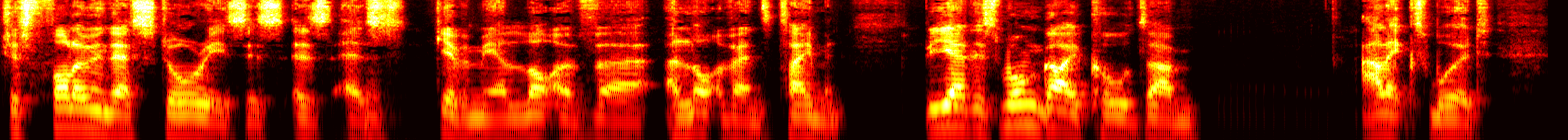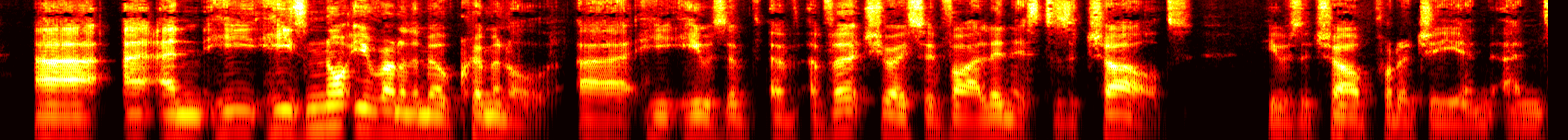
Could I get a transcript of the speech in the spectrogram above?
just following their stories is, is has given me a lot of uh, a lot of entertainment. But yeah, there's one guy called um, Alex Wood, uh, and he he's not your run of the mill criminal. Uh, he he was a, a, a, virtuoso violinist as a child. He was a child prodigy and and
